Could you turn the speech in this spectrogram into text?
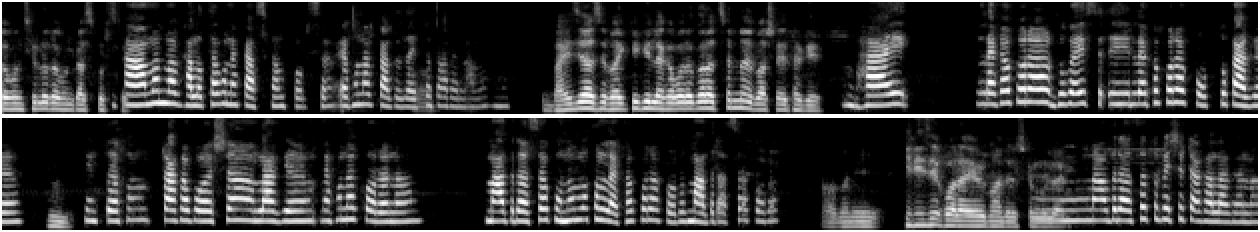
যখন ছিল তখন কাজ করছে? হ্যাঁ, আমার মা ভালো থাকো না কাজ কাম করছে। এখন আর কাজে যাইতে। পারে না আমার মা। ভাই যে আছে ভাই কি কি লেখাপড়া করাচ্ছেন না বাসায় থাকে? ভাই লেখাপড়া ঢুকাইছে লেখাপড়া করতো আগে। কিন্তু এখন টাকা পয়সা লাগে এখন আর করে না। মাদ্রাসা কোনো মতন লেখাপড়া করো মাদ্রাসা করো মানে ফ্রিজে পড়ায় ওই মাদ্রাসা মাদ্রাসা তো বেশি টাকা লাগে না।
